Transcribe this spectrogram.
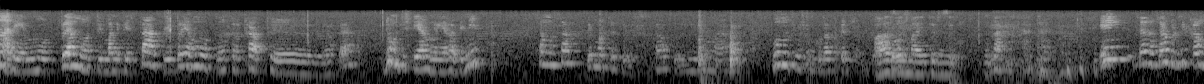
mare, mult, prea multe manifestații, prea mult încărcat așa. Domnul știa nu era venit și am lăsat pe mai târziu. Vă mulțumesc încă o dată pentru Azi mai târziu. Da. Ei, se înseamnă că cam,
